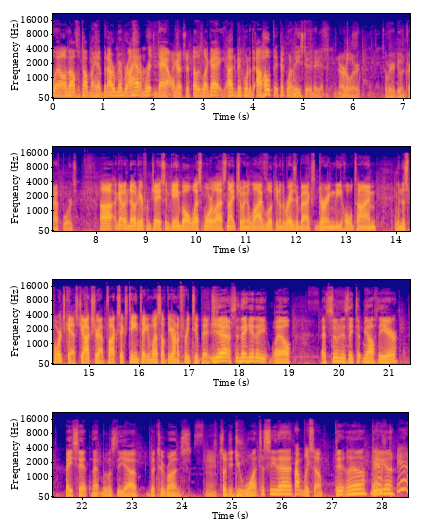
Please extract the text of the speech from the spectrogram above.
Well, not off the top of my head, but I remember I had them written down. I got gotcha. I was like, hey, I had to pick one of. The, I hope they pick one of these two, and they didn't. Nerd alert. So we're here doing draft boards. Uh, I got a note here from Jason. Game Ball Westmore last night showing a live look into the Razorbacks during the whole time in the sportscast. Jockstrap, Fox 16 taking West off the air on a 3 2 pitch. yes, and they hit a well. As soon as they took me off the air, base hit. That was the uh, the two runs. Hmm. So did you want to see that? Probably so. Did, well, do you? Yeah.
